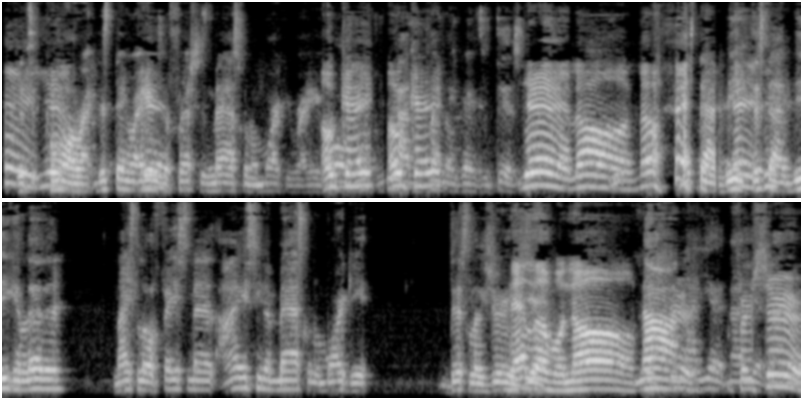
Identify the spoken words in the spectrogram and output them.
This, yeah. Come on, right. This thing right here is the freshest mask on the market right here. Okay. Oh, okay. No games with this. Yeah. No. No. It's that. Ve- hey, that vegan leather. Nice little face mask. I ain't seen a mask on the market this luxurious. That yet. level, no. Nah, sure. not yet. Not for yet, sure.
